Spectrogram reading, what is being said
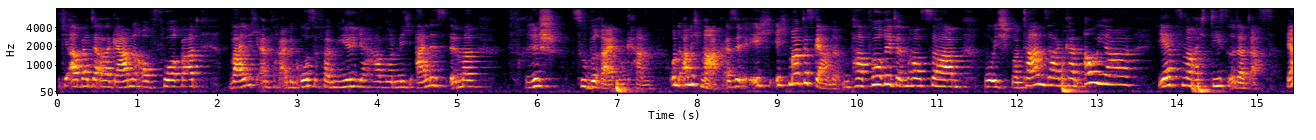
Ich arbeite aber gerne auf Vorrat, weil ich einfach eine große Familie habe und nicht alles immer frisch zubereiten kann und auch nicht mag. Also ich, ich mag das gerne, ein paar Vorräte im Haus zu haben, wo ich spontan sagen kann, oh ja, jetzt mache ich dies oder das. Ja?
